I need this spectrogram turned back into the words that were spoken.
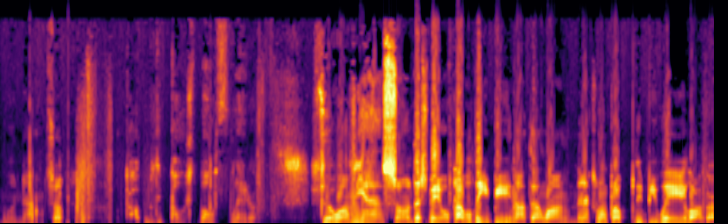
One now. So, probably post both later. So, um, yeah, so this video will probably be not that long. The next one will probably be way longer.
